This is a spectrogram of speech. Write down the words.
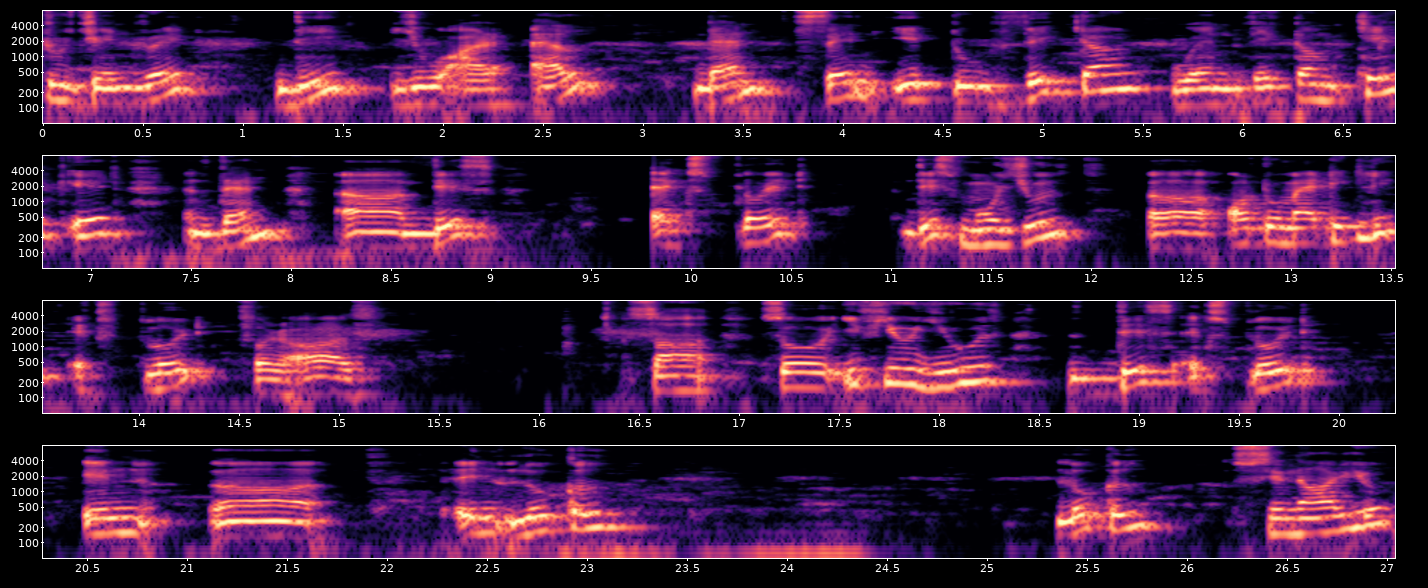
to generate the URL then send it to victim when victim click it and then uh, this exploit this module uh, automatically exploit for us. So so if you use this exploit in uh, in local local scenario.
